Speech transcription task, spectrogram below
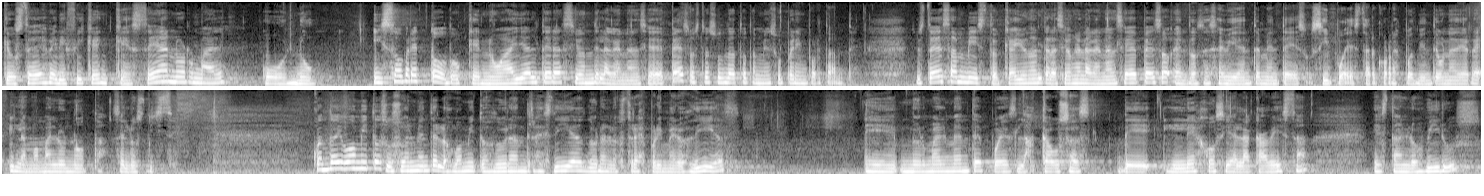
que ustedes verifiquen que sea normal o no. Y sobre todo, que no haya alteración de la ganancia de peso. Esto es un dato también súper importante. Si ustedes han visto que hay una alteración en la ganancia de peso, entonces evidentemente eso sí puede estar correspondiente a una diarrea y la mamá lo nota, se los dice. Cuando hay vómitos, usualmente los vómitos duran tres días, duran los tres primeros días. Eh, normalmente pues las causas de lejos y a la cabeza están los virus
